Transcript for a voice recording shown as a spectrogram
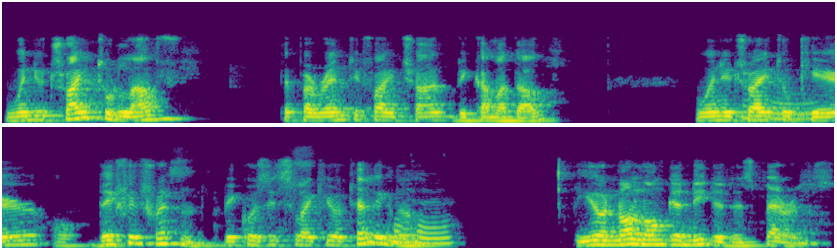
when you try to love the parentified child become adult when you try mm-hmm. to care they feel threatened because it's like you're telling them mm-hmm. you're no longer needed as parents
